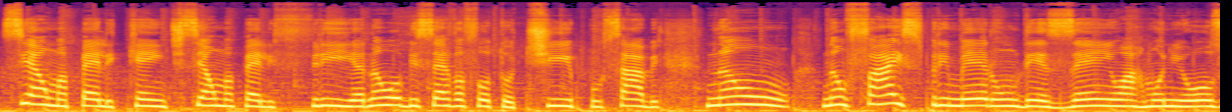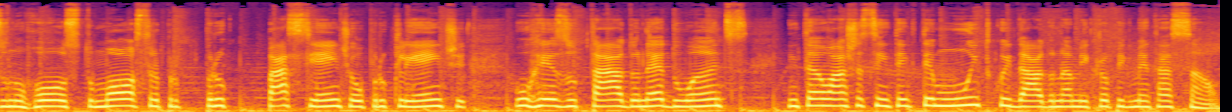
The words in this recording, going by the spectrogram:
se é uma pele quente, se é uma pele fria, não observa fototipo, sabe? Não, não faz primeiro um desenho harmonioso no rosto, mostra para o paciente ou para o cliente o resultado né, do antes. Então, acho assim, tem que ter muito cuidado na micropigmentação.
